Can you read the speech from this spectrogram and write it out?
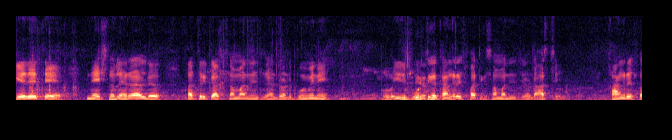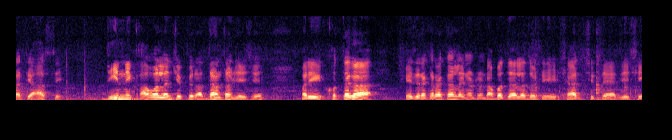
ఏదైతే నేషనల్ హెరాల్డ్ పత్రికకు సంబంధించినటువంటి భూమిని ఇది పూర్తిగా కాంగ్రెస్ పార్టీకి సంబంధించినటువంటి ఆస్తి. కాంగ్రెస్ పార్టీ ఆస్తి. దీన్ని కావాలని చెప్పి రద్దాంతం చేసి మరి కొత్తగా ఏది రకరకాలైనటువంటి అబద్ధాలతోటి ఛార్జ్ షీట్ తయారు చేసి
